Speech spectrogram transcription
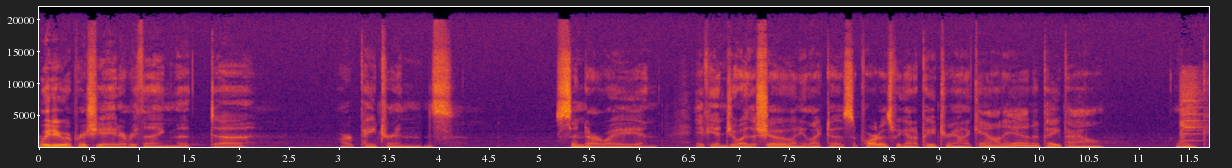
We do appreciate everything that uh, our patrons send our way, and if you enjoy the show and you'd like to support us, we got a Patreon account and a PayPal link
